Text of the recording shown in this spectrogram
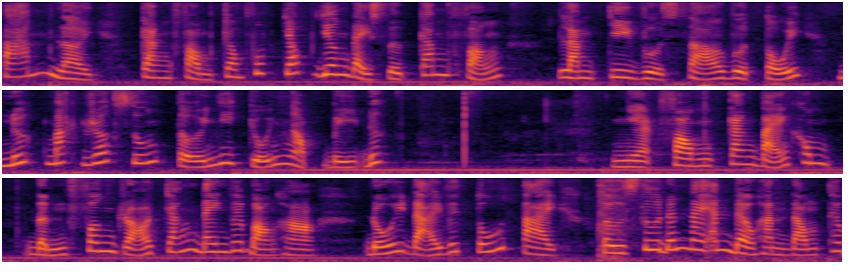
tám lời. Căn phòng trong phút chốc dân đầy sự căm phẫn. Lâm Chi vừa sợ vừa tuổi, nước mắt rớt xuống tựa như chuỗi ngọc bị đứt. Nhạc phong căn bản không định phân rõ trắng đen với bọn họ. Đối đại với Tú Tài, từ xưa đến nay anh đều hành động theo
